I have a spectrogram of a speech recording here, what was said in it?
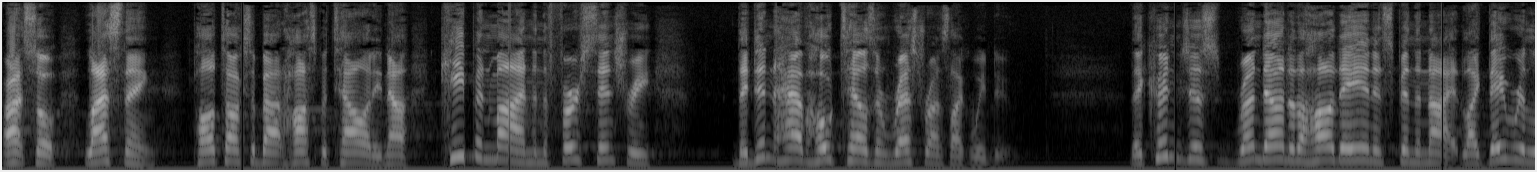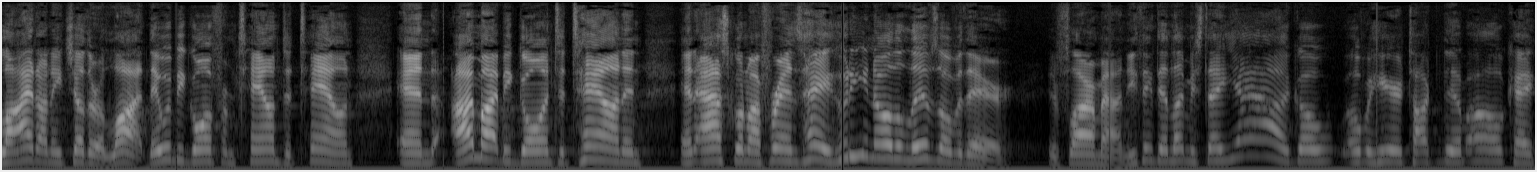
All right, so last thing Paul talks about hospitality. Now, keep in mind, in the first century, they didn't have hotels and restaurants like we do. They couldn't just run down to the Holiday Inn and spend the night. Like they relied on each other a lot. They would be going from town to town, and I might be going to town and, and ask one of my friends, hey, who do you know that lives over there in Flower Mound? You think they'd let me stay? Yeah, I'll go over here, talk to them. Oh, okay.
